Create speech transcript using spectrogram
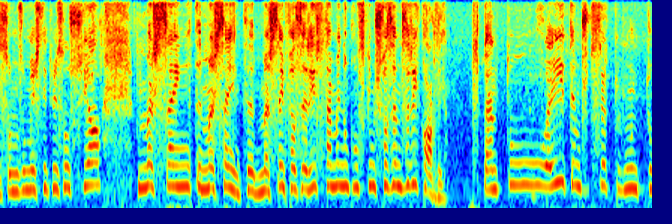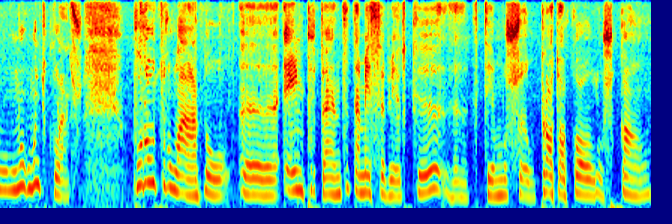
somos uma instituição social, mas sem, mas, sem, mas sem fazer isso também não conseguimos fazer misericórdia. Portanto, aí temos que ser muito, muito claros. Por outro lado, é importante também saber que, temos protocolos com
